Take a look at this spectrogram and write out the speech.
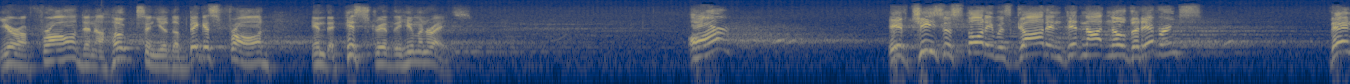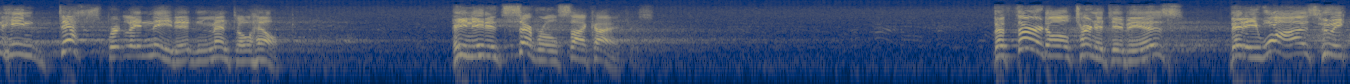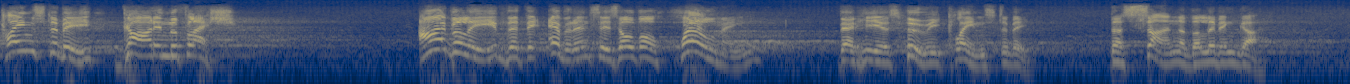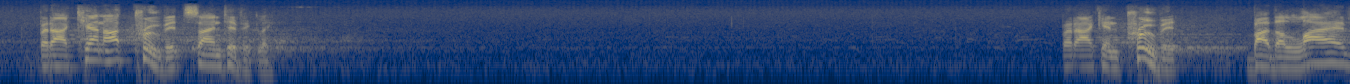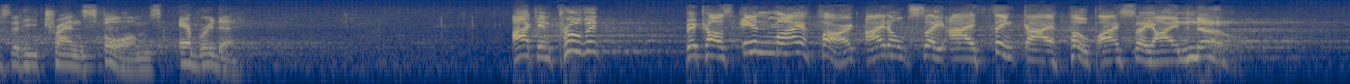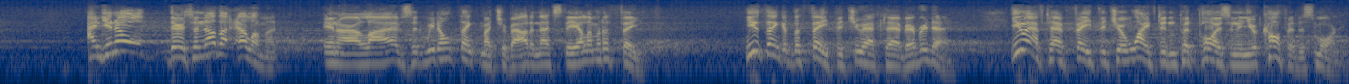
You're a fraud and a hoax, and you're the biggest fraud in the history of the human race. Or, if Jesus thought he was God and did not know the difference, then he desperately needed mental help. He needed several psychiatrists. The third alternative is that he was who he claims to be, God in the flesh. I believe that the evidence is overwhelming that he is who he claims to be, the Son of the living God. But I cannot prove it scientifically. But I can prove it by the lives that he transforms every day. I can prove it because in my heart, I don't say I think, I hope, I say I know. And you know, there's another element in our lives that we don't think much about, and that's the element of faith. You think of the faith that you have to have every day. You have to have faith that your wife didn't put poison in your coffee this morning.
